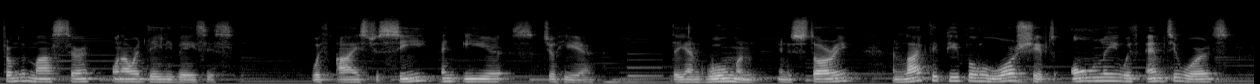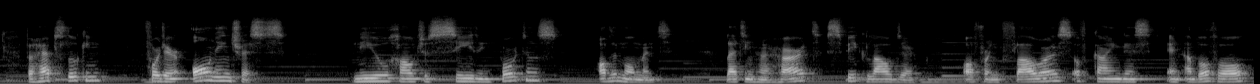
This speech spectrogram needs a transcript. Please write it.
from the Master on our daily basis, with eyes to see and ears to hear. The young woman in the story, unlike the people who worshipped only with empty words, perhaps looking for their own interests, knew how to see the importance of the moment, letting her heart speak louder, offering flowers of kindness and, above all,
